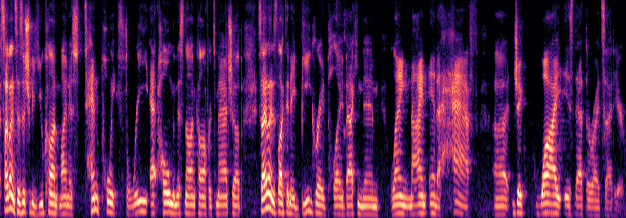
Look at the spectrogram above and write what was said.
Sideline says this should be UConn minus 10.3 at home in this non conference matchup. Sideline has locked in a B grade play, backing them laying nine and a half. Uh, Jake, why is that the right side here?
